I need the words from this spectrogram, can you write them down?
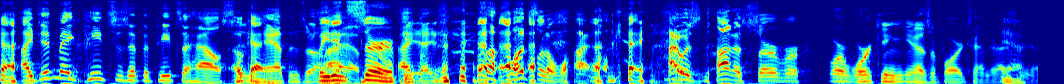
I did make pizzas at the Pizza House Okay. in Athens, Ohio. But you didn't serve I- I- once in a while. Okay. I was not a server or working you know, as a bartender. Yeah. you know,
